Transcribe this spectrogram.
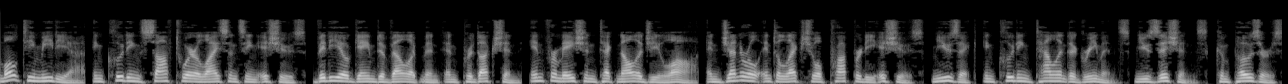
Multimedia, including software licensing issues, video game development and production, information technology law, and general intellectual property issues, music, including talent agreements musicians, composers,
